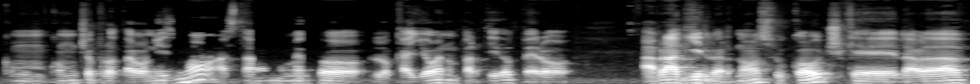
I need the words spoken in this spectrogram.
con, con, mucho protagonismo. Hasta un momento lo cayó en un partido, pero a Brad Gilbert, ¿no? Su coach, que la verdad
